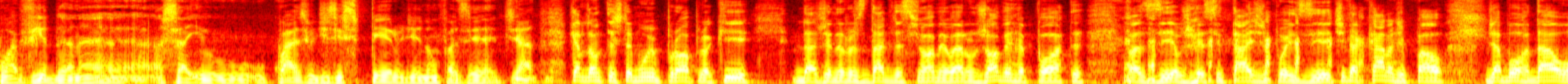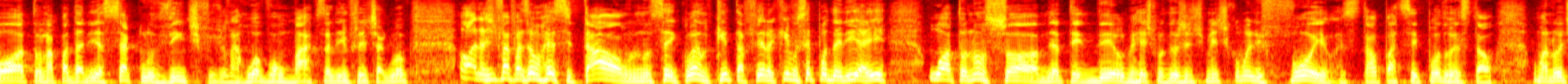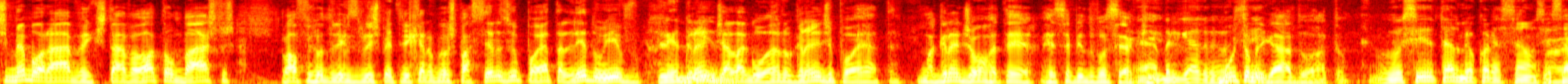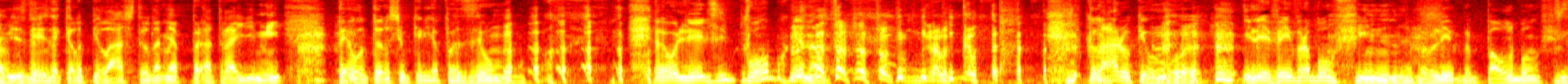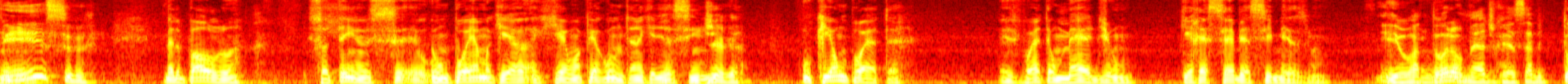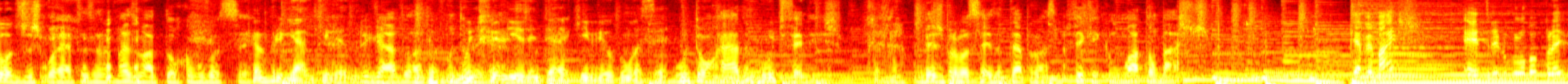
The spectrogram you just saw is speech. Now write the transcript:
com a vida, né? A sair, o, o- quase o desespero de não fazer teatro. Quero dar um testemunho próprio aqui da generosidade desse homem. Eu era um jovem repórter, fazia os recitais de poesia e tive a cara de pau de abordar o Otto na padaria século XX, fica na rua Von Marcos, ali em frente à Globo. Olha, a gente vai fazer um recital, não sei quando, quinta-feira aqui, você poderia ir. O Otto não só me atendeu, me respondeu gentilmente, como ele foi ao recital, participou do recital. Uma noite memorável em que estava Otton Bastos, Cláudio Rodrigues e Luiz Petri, que eram meus parceiros, e o poeta Ledo Ivo, Ledo grande Ivo. alagoano, grande poeta. Uma grande honra ter recebido você aqui. É, obrigado. Muito Você- obrigado, Otto. Você está no meu coração, você sabe disso, desde aquela pilastra da minha, atrás de mim, perguntando se eu queria fazer um. Eu olhei e disse, pô, por que não? Claro que eu vou. E levei para Bonfim, né? Paulo Bonfim. Isso. Da do Paulo, só tem os- um poema que é, que é uma pergunta, né? Que diz assim: Diga. O que é um poeta? Esse poeta é um médium que recebe a si mesmo. E o ator é o médico que recebe todos os poetas, ainda mais um ator como você. Obrigado, querido. Obrigado, Otto. Muito, Muito, obrigado. feliz em ter aqui, viu, com você. Muito honrado e muito feliz. Um beijo para vocês. Até a próxima. Fiquem com Otton Bastos. Quer ver mais? Entre no Globoplay.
